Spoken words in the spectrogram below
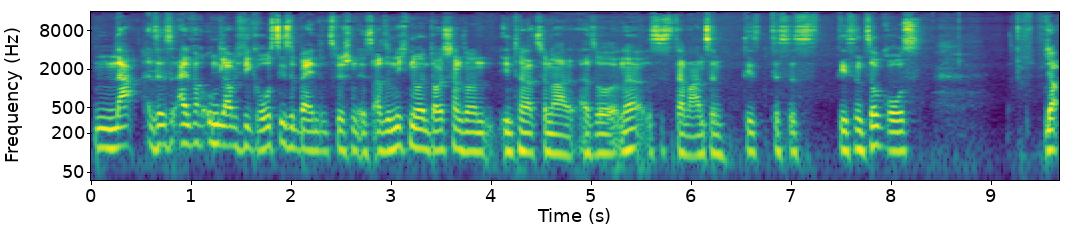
Na, es ist einfach unglaublich, wie groß diese Band inzwischen ist. Also nicht nur in Deutschland, sondern international. Also, ne, es ist der Wahnsinn. Die, das ist, die sind so groß. Ja.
